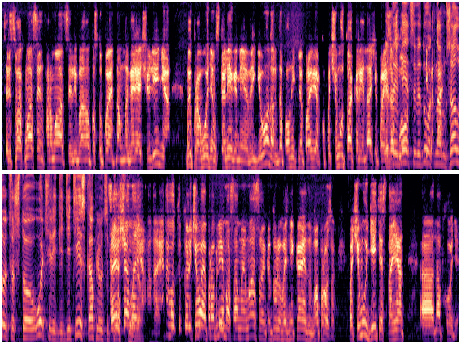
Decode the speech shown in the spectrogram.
в средствах массовой информации, либо оно поступает нам на горячую линию, мы проводим с коллегами в регионах дополнительную проверку, почему так или иначе произошло. Это имеется в виду, И вот нам жалуются, что очереди детей скапливаются перед Совершенно входом. верно, да. Это вот ключевая проблема, самая массовая, которая возникает в вопросах. Почему дети стоят а, на входе?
